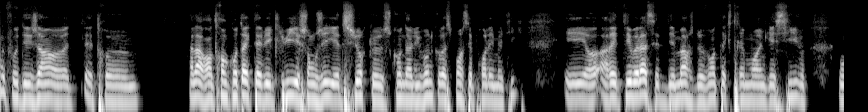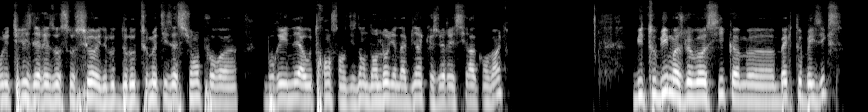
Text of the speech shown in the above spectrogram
Il faut déjà euh, être euh, voilà, rentrer en contact avec lui, échanger et être sûr que ce qu'on a à lui vendre correspond à ses problématiques. Et arrêter voilà, cette démarche de vente extrêmement agressive où on utilise les réseaux sociaux et de l'automatisation pour bourriner à outrance en se disant dans l'eau, il y en a bien que je vais réussir à convaincre. B2B, moi, je le vois aussi comme euh, back to basics.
